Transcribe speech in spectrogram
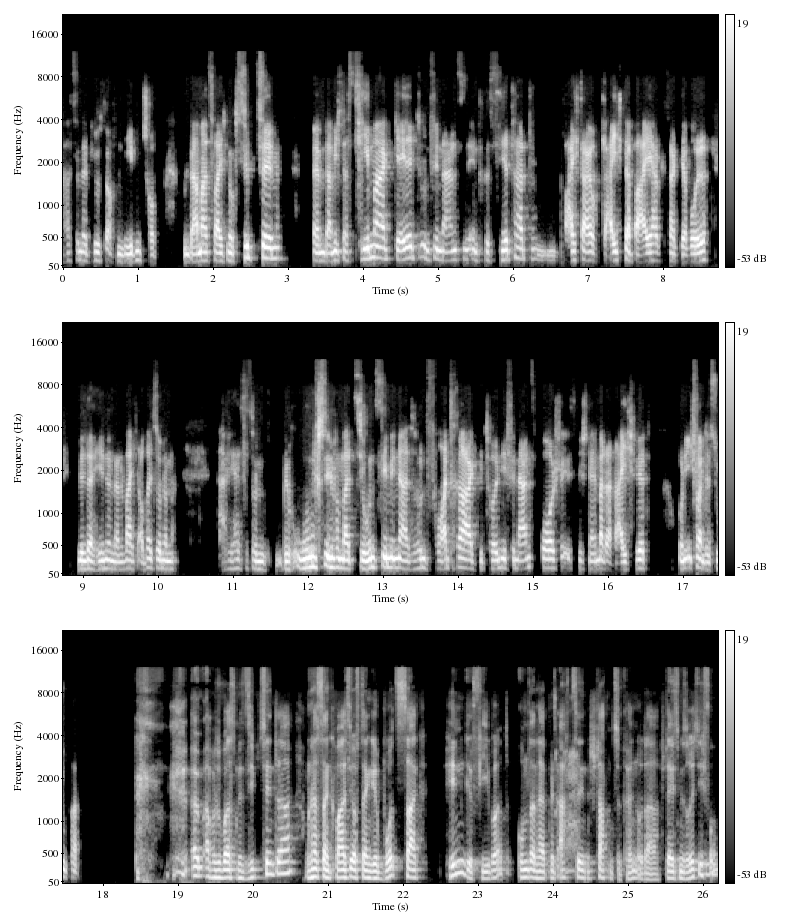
hast du nicht Lust auf einen Nebenjob? Und damals war ich noch 17, ähm, da mich das Thema Geld und Finanzen interessiert hat, war ich da auch gleich dabei, habe gesagt, jawohl, will da hin. Und dann war ich auch bei so einem, wie heißt das, so ein Berufsinformationsseminar, also so ein Vortrag, wie toll die Finanzbranche ist, wie schnell man da reich wird. Und ich fand es super. ähm, aber du warst mit 17 da und hast dann quasi auf deinen Geburtstag hingefiebert, um dann halt mit 18 starten zu können? Oder stell ich es mir so richtig vor?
